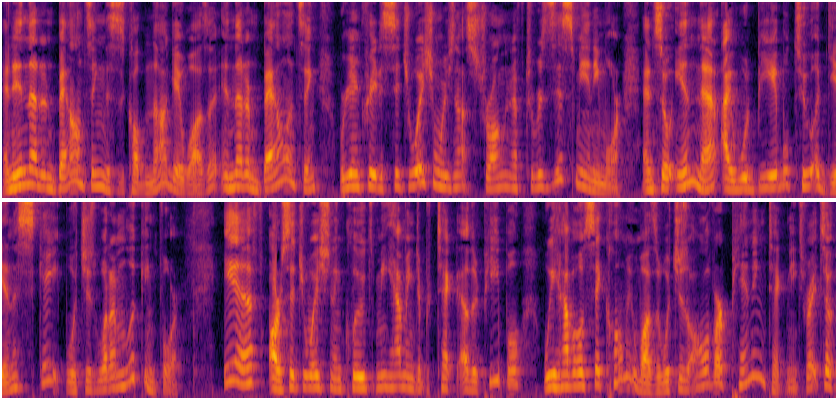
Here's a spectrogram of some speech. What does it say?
And in that unbalancing, this is called Nagewaza, in that unbalancing, we're going to create a situation where he's not strong enough to resist me anymore. And so in that, I would be able to again escape, which is what I'm looking for. If our situation includes me having to protect other people, we have Osaekomi Waza, which is all of our pinning techniques, right? So,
